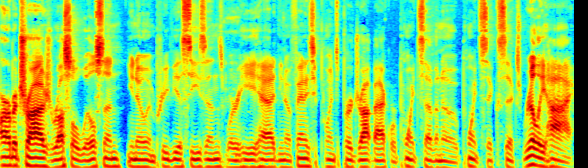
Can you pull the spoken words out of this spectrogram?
arbitrage Russell Wilson, you know, in previous seasons where he had, you know, fantasy points per dropback were 0.70, 0.66, really high.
